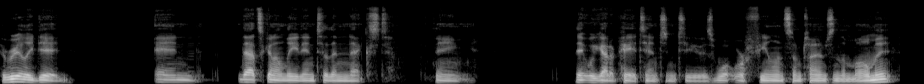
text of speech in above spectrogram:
it really did. And that's going to lead into the next thing that we got to pay attention to is what we're feeling sometimes in the moment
